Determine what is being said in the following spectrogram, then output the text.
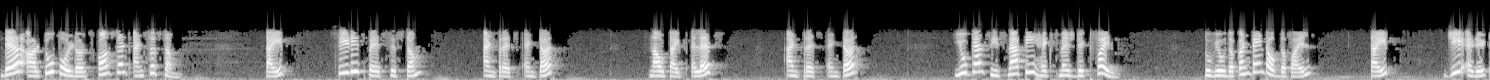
There are two folders constant and system. Type cd space system and press enter. Now type ls and press enter. You can see snappy hex mesh dict file. To view the content of the file, type gedit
